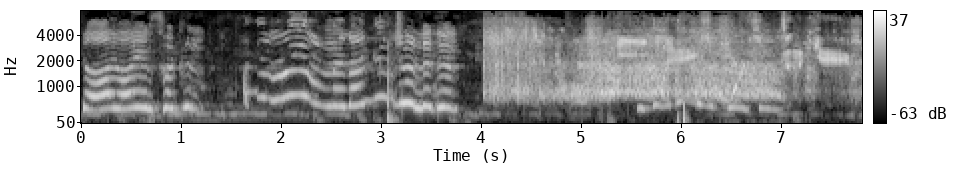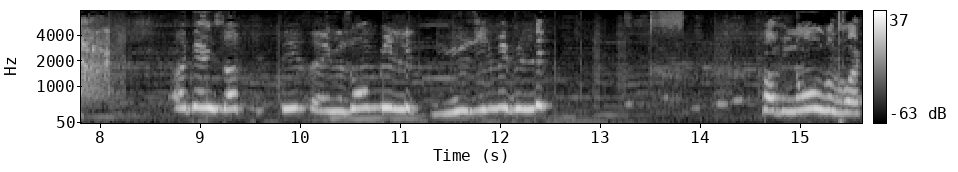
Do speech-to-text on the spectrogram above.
Ya hayır, hayır sakın. Hayır hayır neden güncelledin? Hesap bittiyse 111'lik 121'lik Abi ne olur bak.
